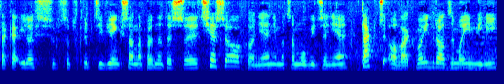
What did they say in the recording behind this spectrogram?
taka ilość sub subskrypcji większa na pewno też y, cieszy oko, nie? Nie ma co mówić, że nie. Tak czy owak, moi drodzy, moi mili,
